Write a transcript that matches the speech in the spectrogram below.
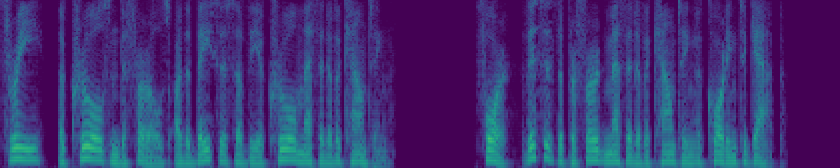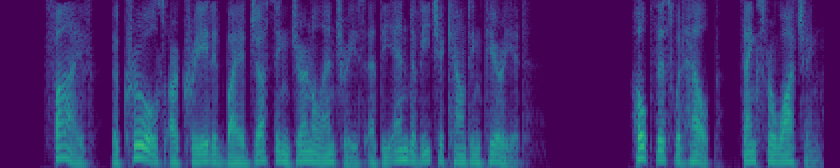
3. Accruals and deferrals are the basis of the accrual method of accounting. 4. This is the preferred method of accounting according to GAAP. 5. Accruals are created by adjusting journal entries at the end of each accounting period. Hope this would help, thanks for watching.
